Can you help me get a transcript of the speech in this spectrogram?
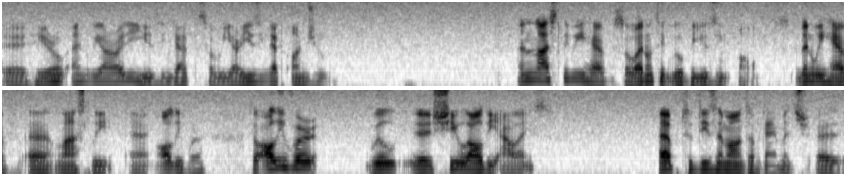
uh, hero and we are already using that. So we are using that on Jhu and lastly we have so I don't think we'll be using all then we have uh, lastly uh, Oliver. So Oliver will uh, shield all the allies up to this amount of damage uh,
